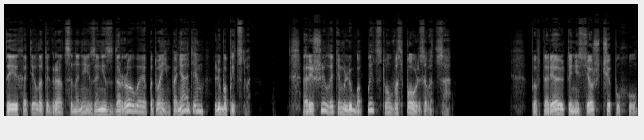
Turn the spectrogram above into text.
Ты хотел отыграться на ней за нездоровое, по твоим понятиям, любопытство. Решил этим любопытством воспользоваться. Повторяю, ты несешь чепуху.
